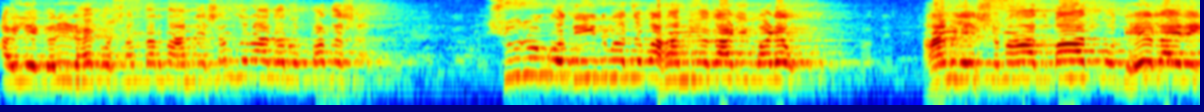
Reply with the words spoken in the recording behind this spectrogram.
अहिले गरिरहेको सन्दर्भमा हामीले सम्झना गर्नुपर्दछ। सुरुको दिनमा जब हामी अगाडि बढ्यौँ हामीले समाजवादको ध्येयलाई नै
